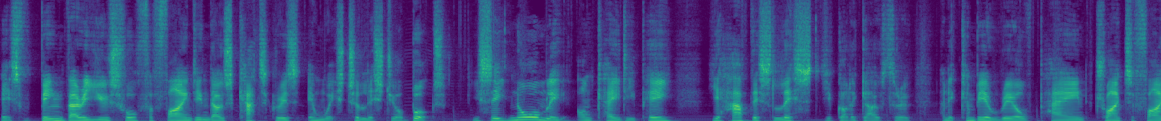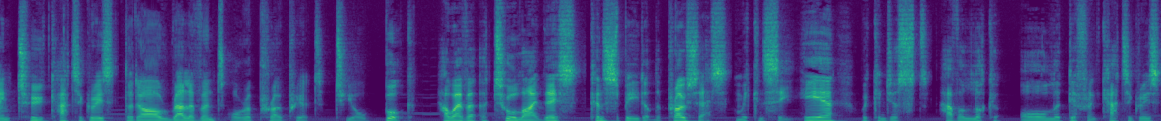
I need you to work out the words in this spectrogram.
it's been very useful for finding those categories in which to list your books. You see, normally on KDP, you have this list you've got to go through, and it can be a real pain trying to find two categories that are relevant or appropriate to your book. However, a tool like this can speed up the process. And we can see here, we can just have a look at all the different categories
